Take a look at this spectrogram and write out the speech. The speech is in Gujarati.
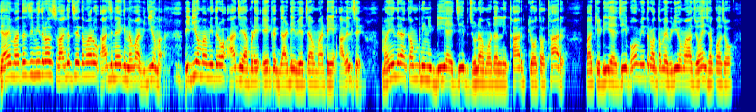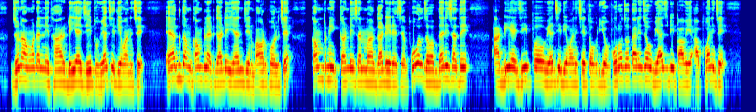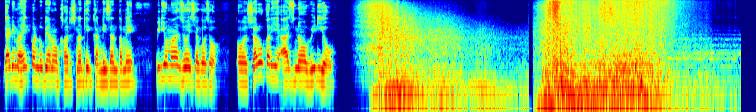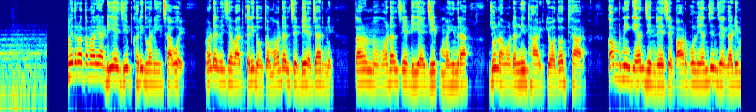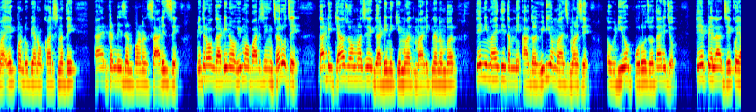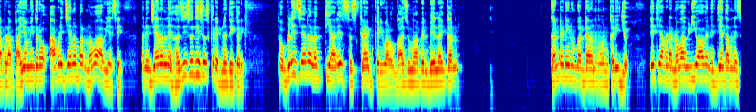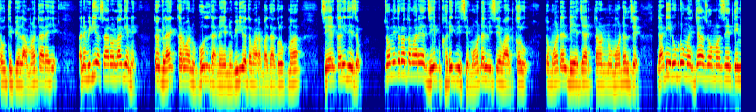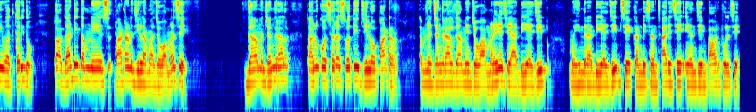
જય માતાજી મિત્રો, સ્વાગત છે તમારું આજના એક નવા વિડીયોમાં. વિડીયોમાં મિત્રો, આજે આપણે એક ગાડી વેચાવા માટે આવેલ છે. મહિન્દ્રા કંપનીની ડીઆઈ જીપ, જૂના મોડલની થાર કયો તો થાર, બાકી ડીઆઈ જીપ. હો મિત્રો, તમે વિડીયોમાં જોઈ શકો છો. જૂના મોડલની થાર ડીઆઈ જીપ વેચી દેવાની છે. એકદમ કમ્પ્લેટ ગાડી એન્જિન પાવરફુલ છે. કંપની કન્ડિશનમાં ગાડી રહેશે ફૂલ જવાબદારી સાથે. આ ડીઆઈ જીપ વેચી દેવાની છે, તો વીડિયો પૂરો જોતા રહેજો. વ્યાજબી ભાવે આપવાની છે. ગાડીમાં એક પણ રૂપિયાનો ખર્ચ નથી. કન્ડિશન તમે વિડીયોમાં જોઈ શકો છો. તો શરૂ કરીએ આજનો વીડિયો. મિત્રો, તમારે આ ડીએ જીપ ખરીદવાની ઈચ્છા હોય, મોડેલ વિશે વાત કરી દઉં તો મોડેલ છે બે હજારને ત્રણનું. મોડેલ છે ડીઆઈ જીપ મહિન્દ્રા. જૂના મોડેલની થાર કયો તો થાર. કંપની એન્જિન રહે છે પાવરફુલ એન્જિન છે, ગાડીમાં એક પણ રૂપિયાનો ખર્ચ નથી ટાયર કન્ડિશન પણ સારી જ છે. મિત્રો, ગાડીનો વીમો પાર્સિંગ શરૂ છે. ગાડી ક્યાં જોવા મળશે? ગાડીની કિંમત, માલિકના નંબર, તેની માહિતી તમને આગળ વિડીયોમાં જ મળશે. તો વીડિયો પૂરો જોતા રહેજો. તે પહેલાં જે કોઈ આપણા ભાઈઓ મિત્રો આપણી ચેનલ પર નવા આવ્યા છે અને ચેનલને હજી સુધી સબસ્ક્રાઈબ નથી કરી, તો પ્લીઝ ચેનલ અત્યારે સબસ્ક્રાઈબ કરી વાળો. બાજુમાં આપેલ બે લાઇકન ઘંટડીનું બટન ઓન કરી દો તેથી આપણા નવા વીડિયો આવે ને તે તમને સૌથી પહેલાં મળતા રહે. અને વીડિયો સારો લાગે ને, તો એક લાઇક કરવાનું ભૂલતા નહીં અને વીડિયો તમારા બધા ગ્રુપમાં શેર કરી દેજો. જો મિત્રો તમારે જીપ ખરીદવી છે મોડલ વિશે વાત કરું, તો મોડલ બે હજાર ત્રણનું મોડલ છે. ગાડી રૂબરૂમાં જ્યાં જોવા મળશે તેની વાત કરી દઉં. તો આ ગાડી તમને પાટણ જિલ્લામાં જોવા મળશે. ગામ જંગરાલ, તાલુકો સરસ્વતી જિલ્લો પાટણ. તમને જંગરાલ ગામે જોવા મળી રહે છે આ DI jeep Mahindra DI jeep છે કન્ડિશન સારી છે એન્જિન પાવરફુલ છે.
